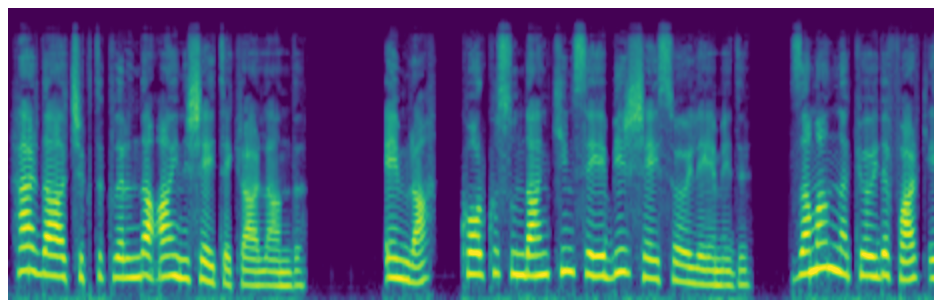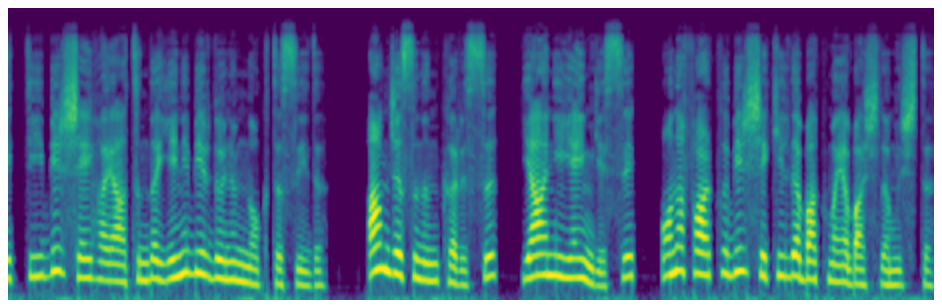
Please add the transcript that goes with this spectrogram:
her dağa çıktıklarında aynı şey tekrarlandı. Emrah, korkusundan kimseye bir şey söyleyemedi. Zamanla köyde fark ettiği bir şey hayatında yeni bir dönüm noktasıydı. Amcasının karısı, yani yengesi, ona farklı bir şekilde bakmaya başlamıştı.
